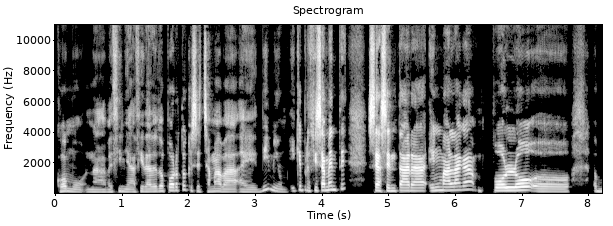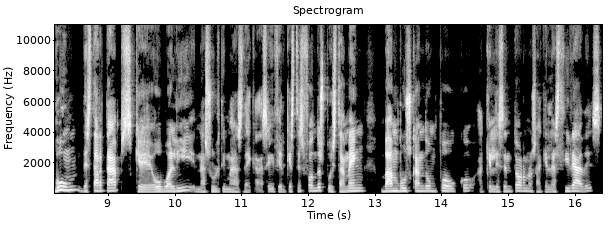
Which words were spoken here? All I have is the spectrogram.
como na veciña cidade do Porto que se chamaba eh, Dimium e que precisamente se asentara en Málaga polo oh, boom de startups que houve ali nas últimas décadas. É dicir, que estes fondos pois tamén van buscando un pouco aqueles entornos, aquelas cidades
